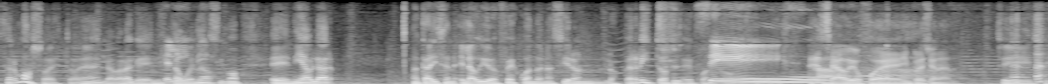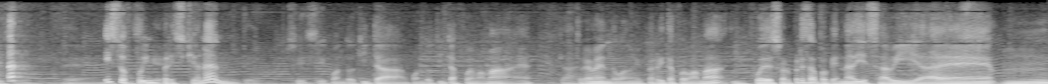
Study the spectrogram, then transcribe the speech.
es hermoso esto, eh. La verdad que Qué está lindo. buenísimo. Eh, ni hablar. Acá dicen el audio de Fez cuando nacieron los perritos. eh, cuando- Sí. Ese audio fue impresionante. Sí, sí, sí. Eh, Eso fue así que- impresionante. Sí, sí, cuando Tita, cuando Tita fue mamá, ¿eh? Claro. Tremendo, cuando mi perrita fue mamá y fue de sorpresa porque nadie sabía, ¿eh? Mm,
